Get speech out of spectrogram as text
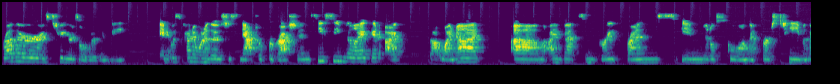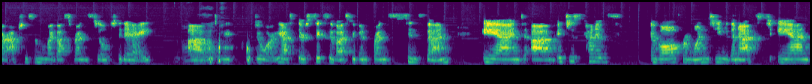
brother is two years older than me. And it was kind of one of those just natural progressions. He seemed to like it. I thought, why not? Um, I met some great friends in middle school on that first team, and they're actually some of my best friends still today. Oh, uh, wow. which I adore. Yes, there's six of us. We've been friends since then, and um, it just kind of evolved from one team to the next. And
